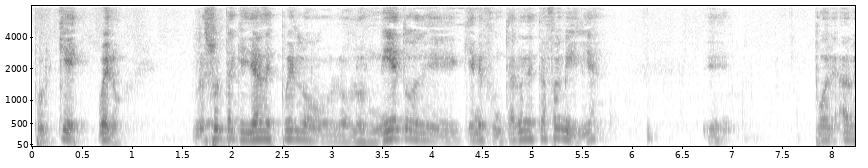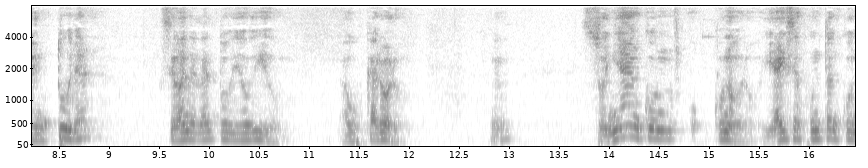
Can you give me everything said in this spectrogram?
¿Por qué? Bueno, resulta que ya después los nietos de quienes fundaron esta familia, eh, por aventura, se van al Alto Biobío a buscar oro. Soñaban con, oro y ahí se juntan con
